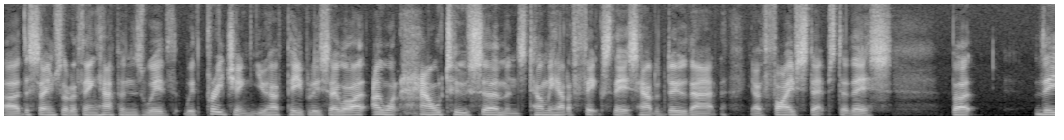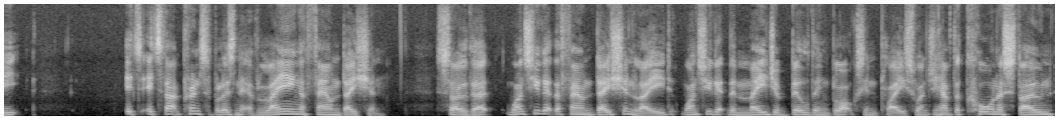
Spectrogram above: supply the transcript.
uh, the same sort of thing happens with with preaching. You have people who say, "Well, I, I want how-to sermons. Tell me how to fix this, how to do that. You know, five steps to this." But the it's it's that principle, isn't it, of laying a foundation so that once you get the foundation laid, once you get the major building blocks in place, once you have the cornerstone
